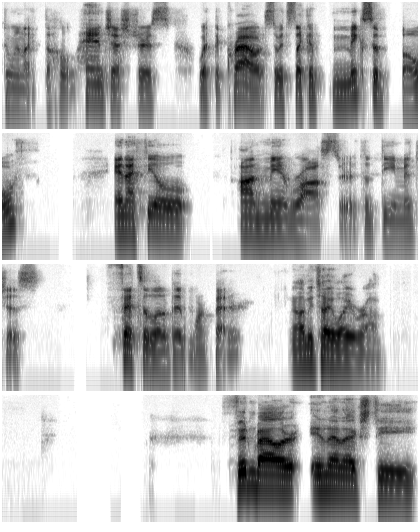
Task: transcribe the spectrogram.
doing like the whole hand gestures with the crowd. So it's like a mix of both. And I feel on main roster, the demon just fits a little bit more better. Now, let me tell you why you're wrong. Finn Balor in NXT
